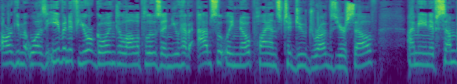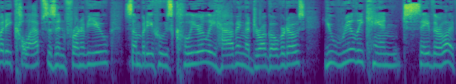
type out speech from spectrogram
argument was even if you're going to Lollapalooza and you have absolutely no plans to do drugs yourself, I mean, if somebody collapses in front of you, somebody who's clearly having a drug overdose, you really can save their life.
